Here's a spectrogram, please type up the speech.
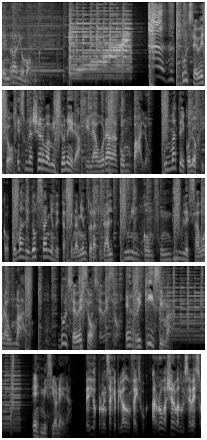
en Radio Monk. Dulce Beso es una yerba misionera elaborada con palo. Un mate ecológico con más de dos años de estacionamiento natural y un inconfundible sabor ahumado. Dulce Beso, es riquísima. Es misionera. Pedidos por mensaje privado en Facebook, arroba yerba dulce beso,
